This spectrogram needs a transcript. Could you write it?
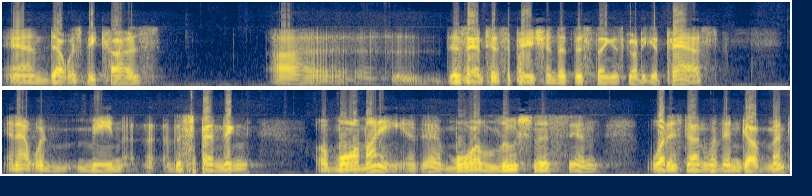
and that was because uh, there's anticipation that this thing is going to get passed, and that would mean the spending of more money, the more looseness in what is done within government,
